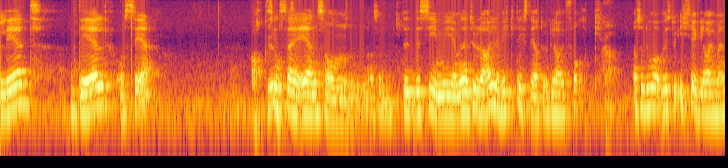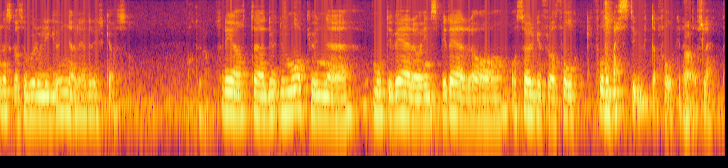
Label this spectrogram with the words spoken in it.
led, del og se Akkurat. Synes jeg er en sånn altså det, det sier mye, men jeg tror det aller viktigste er at du er glad i folk. Ja, Altså du må, hvis du ikke er glad i mennesker, så bør du ligge unna lederyrket. Altså. Fordi at eh, du, du må kunne motivere og inspirere og, og sørge for at folk får det beste ut av folk, rett og slett.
